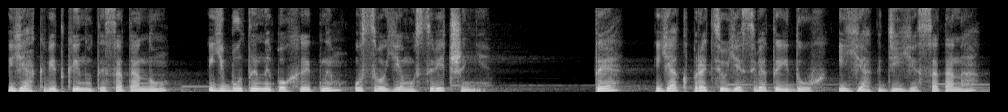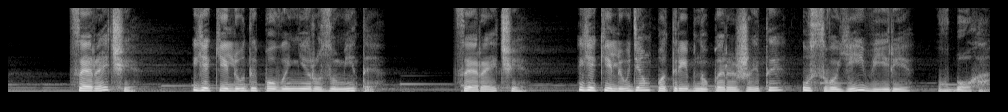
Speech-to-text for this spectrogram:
як відкинути сатану й бути непохитним у своєму свідченні. Те, як працює Святий Дух і як діє сатана, це речі, які люди повинні розуміти, це речі, які людям потрібно пережити у своїй вірі в Бога.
